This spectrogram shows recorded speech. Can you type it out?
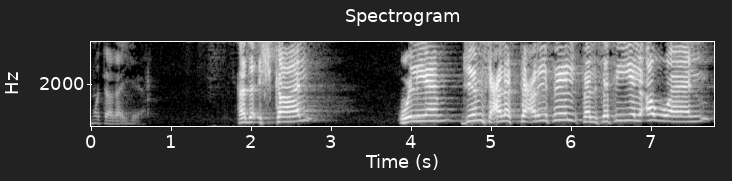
متغير. هذا إشكال ويليام جيمس على التعريف الفلسفي الأول.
